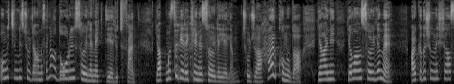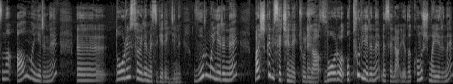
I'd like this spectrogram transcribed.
Onun için biz çocuğa mesela doğruyu söylemek diye lütfen yapması gerekeni söyleyelim çocuğa her konuda. Yani yalan söyleme, arkadaşının eşyasını alma yerine e, doğruyu söylemesi gerektiğini, vurma yerine başka bir seçenek çocuğa doğru ol. Otur yerine mesela ya da konuşma yerine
